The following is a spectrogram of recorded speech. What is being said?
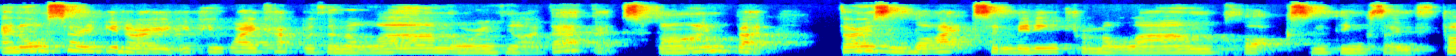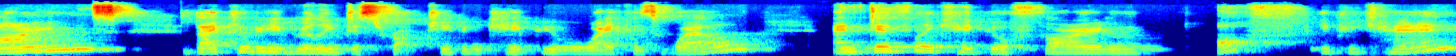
and also, you know, if you wake up with an alarm or anything like that, that's fine. But those lights emitting from alarm clocks and things and phones, they can be really disruptive and keep you awake as well. And definitely keep your phone off if you can.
